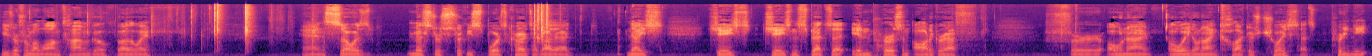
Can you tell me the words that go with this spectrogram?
These are from a long time ago, by the way. And so is Mr. Strictly Sports cards. I got a nice Jason Spezza in-person autograph for 09, 08, 09 Collector's Choice. That's pretty neat.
